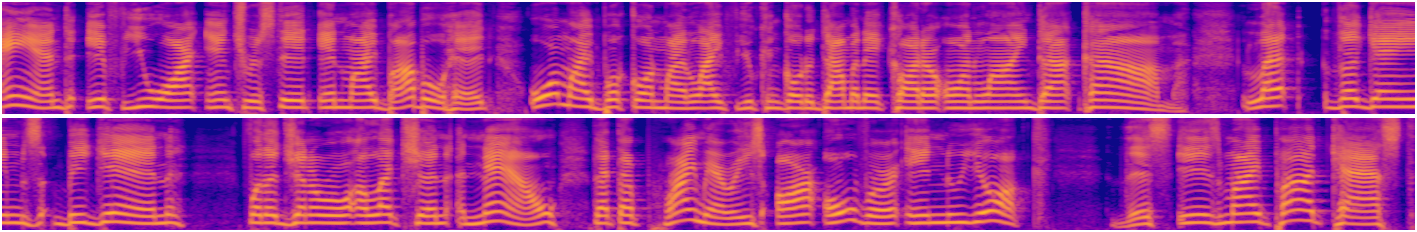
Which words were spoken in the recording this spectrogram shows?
And if you are interested in my bobblehead or my book on my life, you can go to DominicCarterOnline.com. Let the games begin for the general election now that the primaries are over in New York. This is my podcast.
